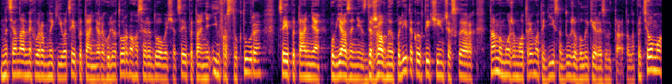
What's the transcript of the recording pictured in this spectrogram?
національних виробників, а це і питання регуляторного середовища, це і питання інфраструктури, це і питання пов'язані з державною політикою в тих чи інших сферах. Там ми можемо отримати дійсно дуже великий результат. Але при цьому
